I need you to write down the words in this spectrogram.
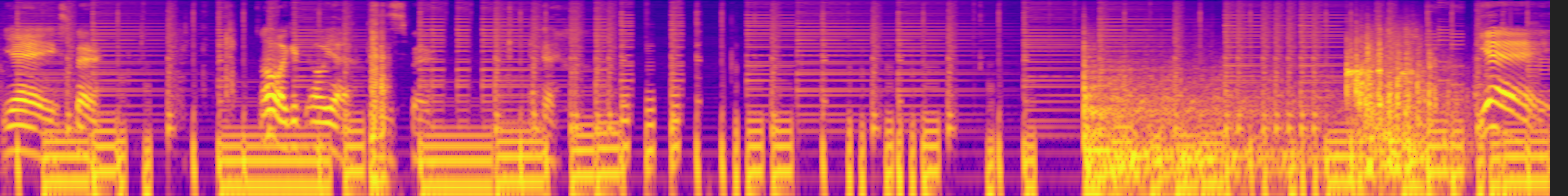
Yay, spare. Oh, I get. Oh, yeah, get the spare. Okay. Yay!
